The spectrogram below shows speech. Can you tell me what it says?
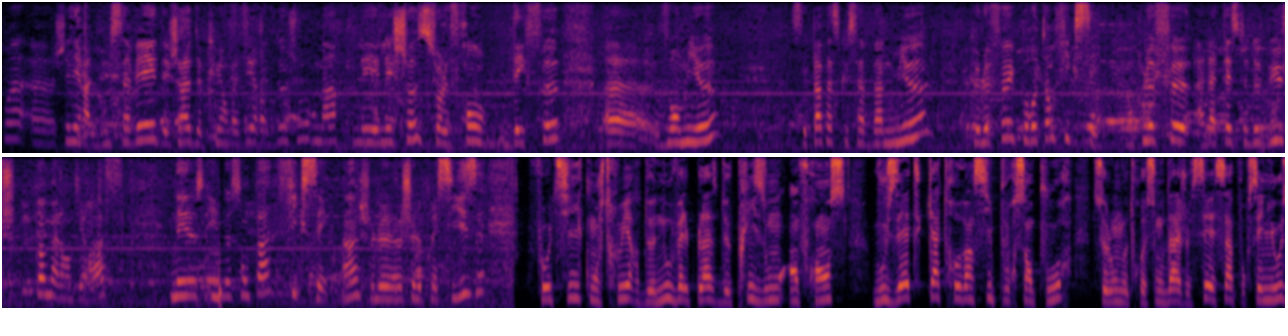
Point euh, général, vous le savez, déjà depuis on va dire deux jours, Marc, les, choses sur le front des feux euh, vont mieux. C'est pas parce que ça va mieux que le feu est pour autant fixé. Donc le feu à la teste de bûche comme à l'Andiras, ils ne sont pas fixés, hein, je, le, je le précise. Faut-il construire de nouvelles places de prison en France? Vous êtes 86% pour, selon notre sondage CSA pour CNews,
